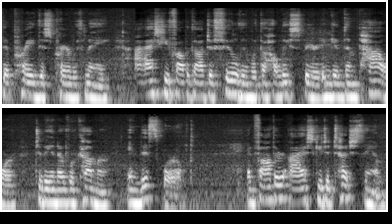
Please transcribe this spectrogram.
that prayed this prayer with me. I ask you, Father God, to fill them with the Holy Spirit and give them power to be an overcomer in this world. And Father, I ask you to touch them.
